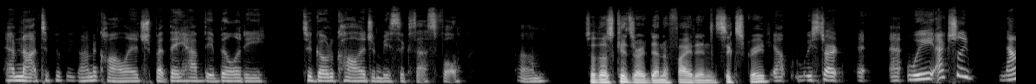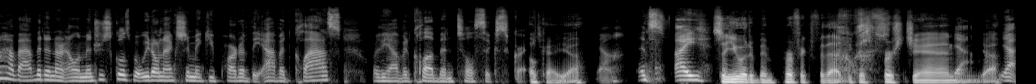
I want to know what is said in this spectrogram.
have not typically gone to college, but they have the ability to go to college and be successful. Um, So those kids are identified in sixth grade. Yep. We start, at- we actually now have Avid in our elementary schools, but we don't actually make you part of the Avid class or the Avid club until sixth grade. Okay. Yeah. Yeah. It's, I, So you would have been perfect for that Oh, because first gen. Yeah. yeah. yeah.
